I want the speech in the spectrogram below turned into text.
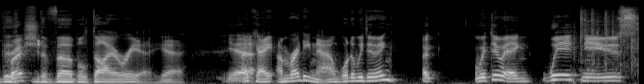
The, impression. the verbal diarrhea, yeah. yeah. Okay, I'm ready now. What are we doing? Uh, we're doing Weird News.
